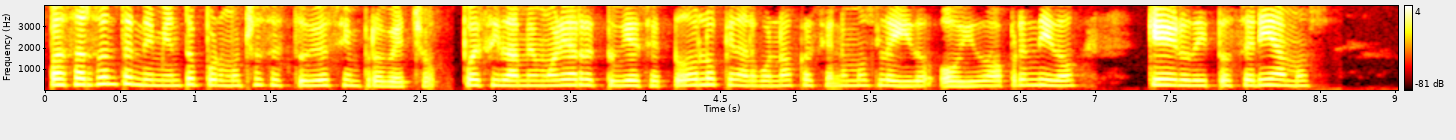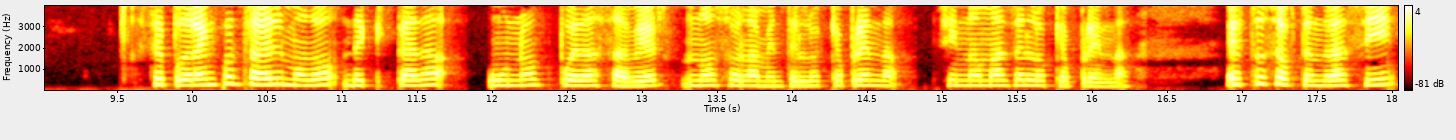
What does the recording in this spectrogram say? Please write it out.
Pasar su entendimiento por muchos estudios sin provecho, pues si la memoria retuviese todo lo que en alguna ocasión hemos leído, oído o aprendido, qué eruditos seríamos. Se podrá encontrar el modo de que cada uno pueda saber no solamente lo que aprenda, sino más de lo que aprenda. Esto se obtendrá si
